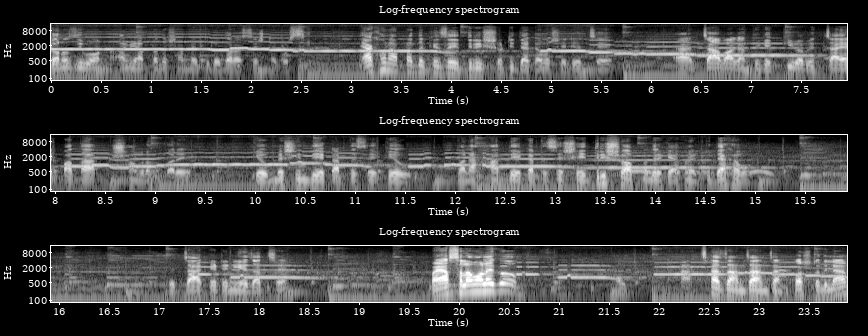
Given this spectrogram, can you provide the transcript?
জনজীবন আমি আপনাদের সামনে তুলে ধরার চেষ্টা করছি। এখন আপনাদেরকে যে দৃশ্যটি দেখাবো সেটি হচ্ছে চা বাগান থেকে কীভাবে চায়ের পাতা সংগ্রহ করে। কেউ মেশিন দিয়ে কাটতেছে, কেউ মানে হাত দিয়ে কাটতেছে, সেই দৃশ্য আপনাদেরকে এখন একটু দেখাবো। চা কেটে নিয়ে যাচ্ছে। ভাই, আসসালামু আলাইকুম। আচ্ছা যান যান যান, কষ্ট দিলাম।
